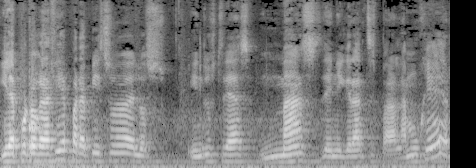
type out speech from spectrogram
Y la pornografía para mí es una de las industrias más denigrantes para la mujer.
